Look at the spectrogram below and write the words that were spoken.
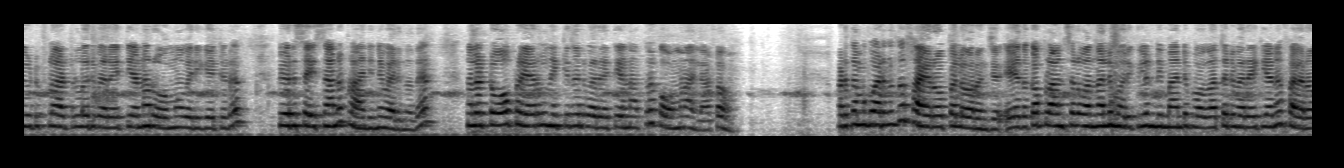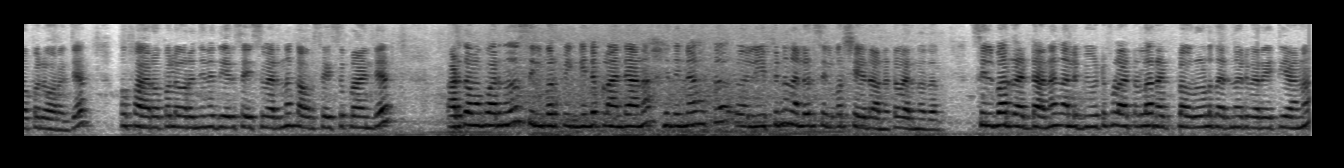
ബ്യൂട്ടിഫുൾ ആയിട്ടുള്ള ഒരു വെറൈറ്റിയാണ് റോമോ വെരിഗേറ്റഡ്. ഈ ഒരു സൈസാണ് പ്ലാന്റിന് വരുന്നത്. നല്ല ടോപ്പ് റെയറിൽ നിൽക്കുന്ന ഒരു വെറൈറ്റിയാണ് അത്ര കോമൺ അല്ല കേട്ടോ. അടുത്ത നമുക്ക് വരുന്നത് ഫയറോപ്പൽ ഓറഞ്ച് ഏതൊക്കെ പ്ലാന്റ്സുകൾ വന്നാലും ഒരിക്കലും ഡിമാൻഡ് പോകാത്ത ഒരു വെറൈറ്റിയാണ് ഫയറോപ്പൽ ഓറഞ്ച് അപ്പോൾ ഫയറോപ്പൽ ഓറഞ്ചിന് ഇതേ സൈസ് വരുന്ന കവർ സൈസ് പ്ലാന്റ് അടുത്ത നമുക്ക് വരുന്നത് സിൽവർ പിങ്കിന്റെ പ്ലാന്റ് ആണ്. ഇതിനകത്ത് ലീഫിന് നല്ലൊരു സിൽവർ ആണ് കേട്ടോ വരുന്നത്. സിൽവർ റെഡ് ആണ്. നല്ല ബ്യൂട്ടിഫുൾ ആയിട്ടുള്ള റെഡ് ഫ്ലവറുകൾ തരുന്ന ഒരു വെറൈറ്റിയാണ്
